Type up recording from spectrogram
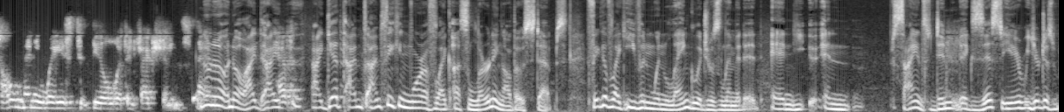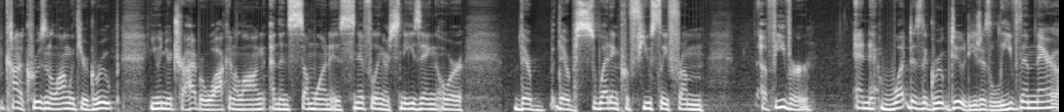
so many ways to deal with infections. No, And- no, no. I, I, Have- I get. I'm, I'm thinking more of like us learning all those steps. Think of like even when language was limited and and science didn't exist. You're, you're just kind of cruising along with your group. You and your tribe are walking along, and then someone is sniffling or sneezing, or they're they're sweating profusely from a fever. And what does the group do? Do you just leave them there?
